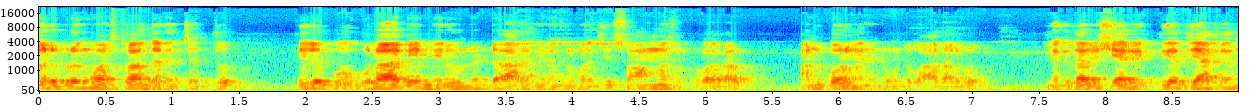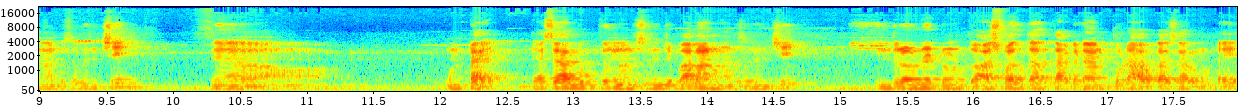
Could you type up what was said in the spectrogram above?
నలుపు రంగు వస్త్రాలు ధరించద్దు. తెలుపు గులాబీ మెరూన్ రెడ్ ఆరెంజ్ రంగుల మధ్య సోమ శుక్రవారాలు అనుకూలమైనటువంటి వారాలు. మిగతా విషయాలు వ్యక్తిగత జాతకాన్ని అనుసరించి ఉంటాయి. దశాభుక్తులను అనుసరించి బలాన్ని అనుసరించి ఇందులో ఉన్నటువంటి దోష ఫలితాలు తగ్గడానికి కూడా అవకాశాలు ఉంటాయి.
